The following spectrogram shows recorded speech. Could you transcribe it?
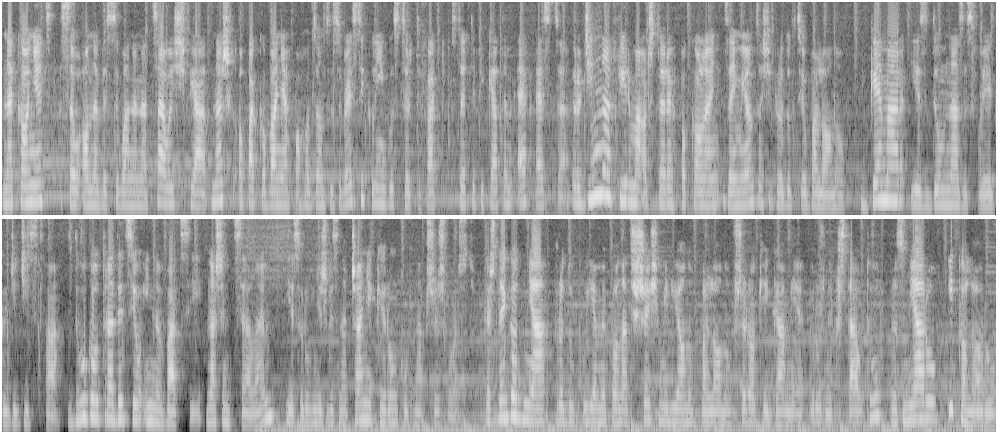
Na koniec są one wysyłane na cały świat w naszych opakowaniach pochodzących z recyklingu z, certyfik- z certyfikatem FSC. Rodzinna firma od czterech pokoleń zajmująca się produkcją balonów, Gemar jest dumna ze swojego dziedzictwa, z długą tradycją innowacji. Naszym celem jest również wyznaczanie kierunków na przyszłość. Każdego dnia produkujemy ponad 6 milionów balonów w szerokiej gamie różnych kształtów, rozmiarów i kolorów.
